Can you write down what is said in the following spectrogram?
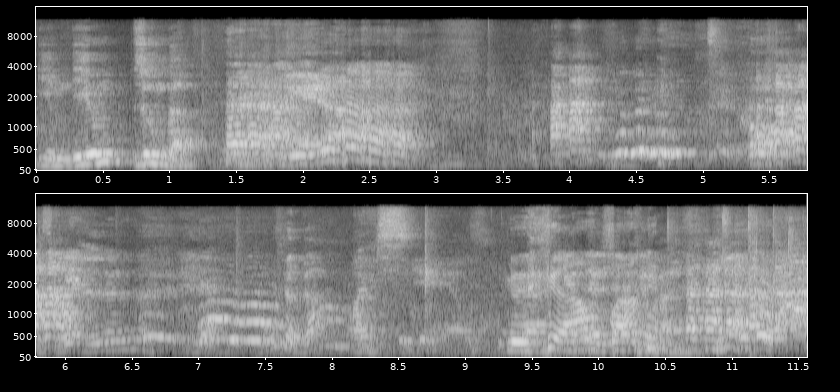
diem diem zumba Oi, cielo. Calma.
